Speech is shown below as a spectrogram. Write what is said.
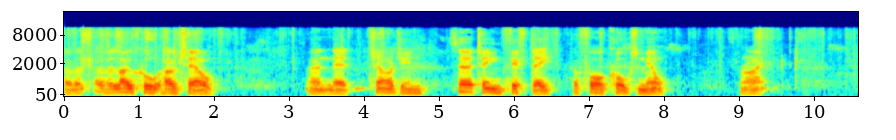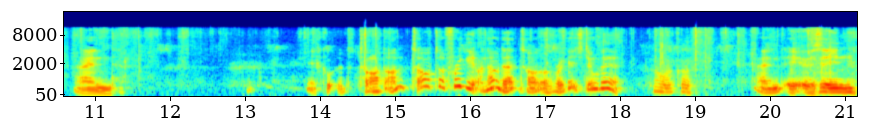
of a, of a local hotel, and they're charging thirteen fifty for four course meal, right? And it's called the Tartar, Tartar frigate. I know that Tartar frigate's still there, Oh, okay. and it was in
